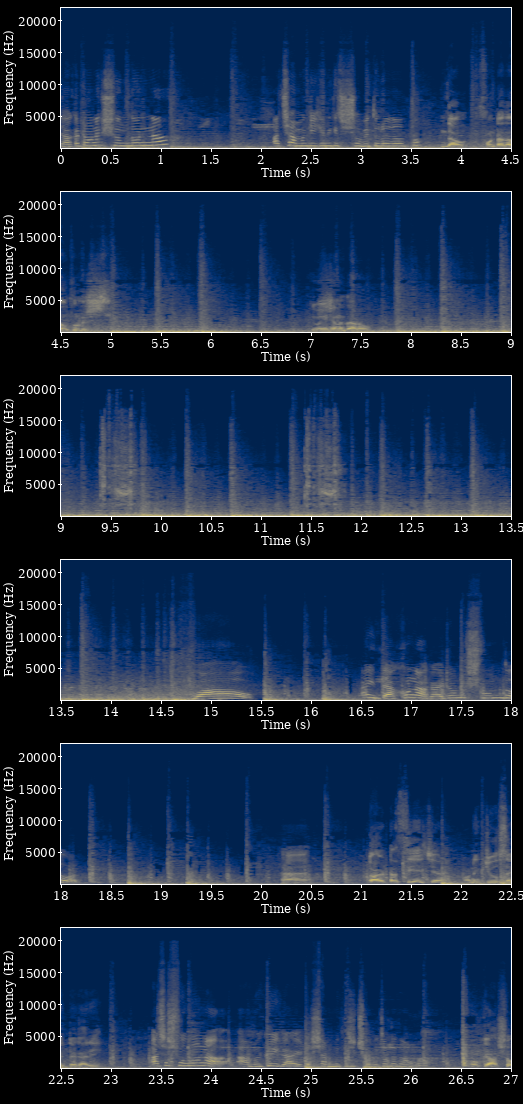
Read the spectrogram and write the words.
জায়গাটা অনেক সুন্দর না? আচ্ছা আমাকে এখানে কিছু ছবি তুলে দাও তো। দাও ফোনটা দাও তুলে এসেছি তুমি এখানে দাঁড়াও। ওয়াও! এই দেখো না গাড়িটা অনেক সুন্দর। হ্যাঁ টয়োটা সিএইচআর অনেক জোস একটা গাড়ি। আচ্ছা শোনো না আমাকে ওই গাড়িটার সামনে কিছু ছবি তুলে দাও না। ওকে আসো।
